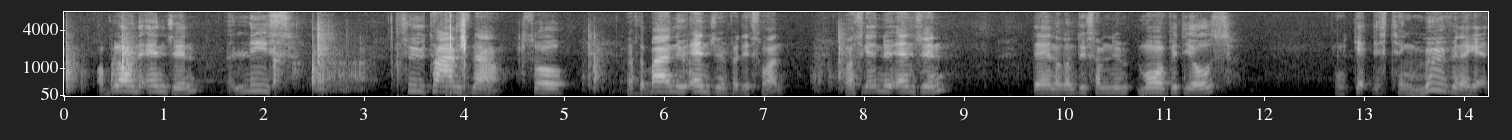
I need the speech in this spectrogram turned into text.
I've blown the engine at least two times now. So I have to buy a new engine for this one. Once I get a new engine, then I'm going to do some new, more videos and get this thing moving again.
